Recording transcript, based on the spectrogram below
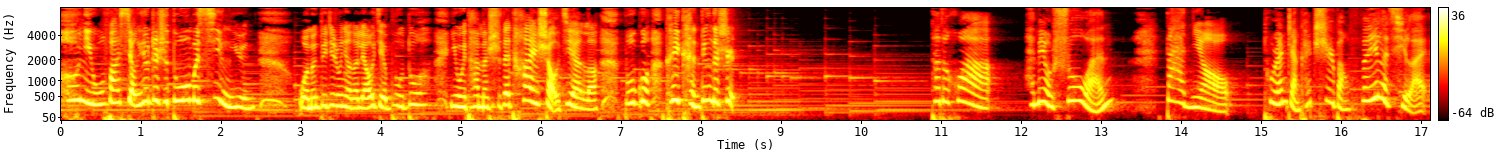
哦，你无法想象这是多么幸运。我们对这种鸟的了解不多，因为它们实在太少见了。不过可以肯定的是，他的话还没有说完。大鸟突然展开翅膀飞了起来，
